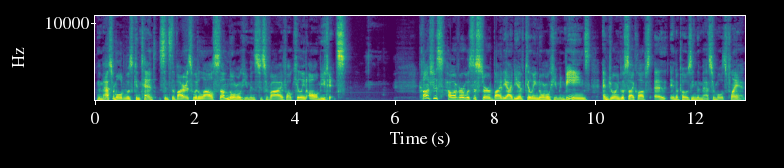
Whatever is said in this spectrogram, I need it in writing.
The Master Mold was content since the virus would allow some normal humans to survive while killing all mutants. Conscious, however, was disturbed by the idea of killing normal human beings and joined with Cyclops uh, in opposing the Master Mold's plan.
